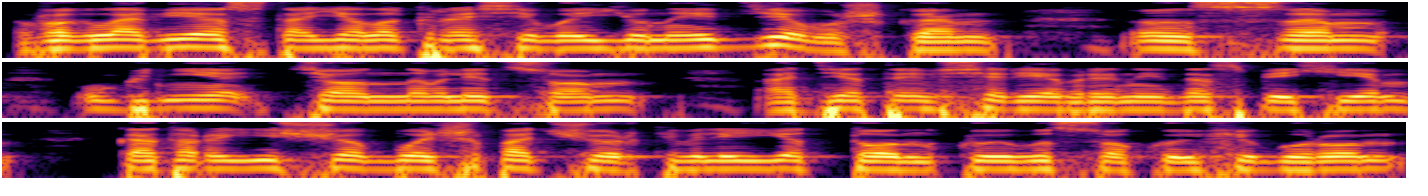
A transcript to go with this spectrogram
Во главе стояла красивая юная девушка э, с угнетенным лицом, одетая в серебряные доспехи, которые еще больше подчеркивали ее тонкую высокую фигуру.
